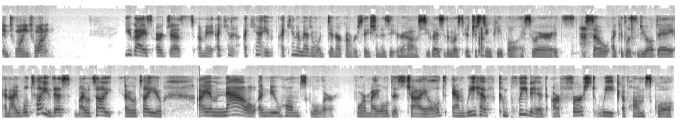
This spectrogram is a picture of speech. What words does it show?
in 2020 you guys are just I mean I can't I can't even I can't imagine what dinner conversation is at your house. You guys are the most interesting people. I swear. It's so I could listen to you all day. And I will tell you this, I will tell you I will tell you I am now a new homeschooler for my oldest child and we have completed our first week of homeschool.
